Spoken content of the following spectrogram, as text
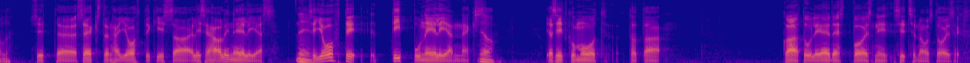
oli. sitten Sexton hän johti kisaa, eli sehän oli neljäs. Niin, Se johti tippu neljänneksi. joo, Ja sitten kun muut tota, kaatuili edestä pois, niin sitten se nousi toiseksi.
